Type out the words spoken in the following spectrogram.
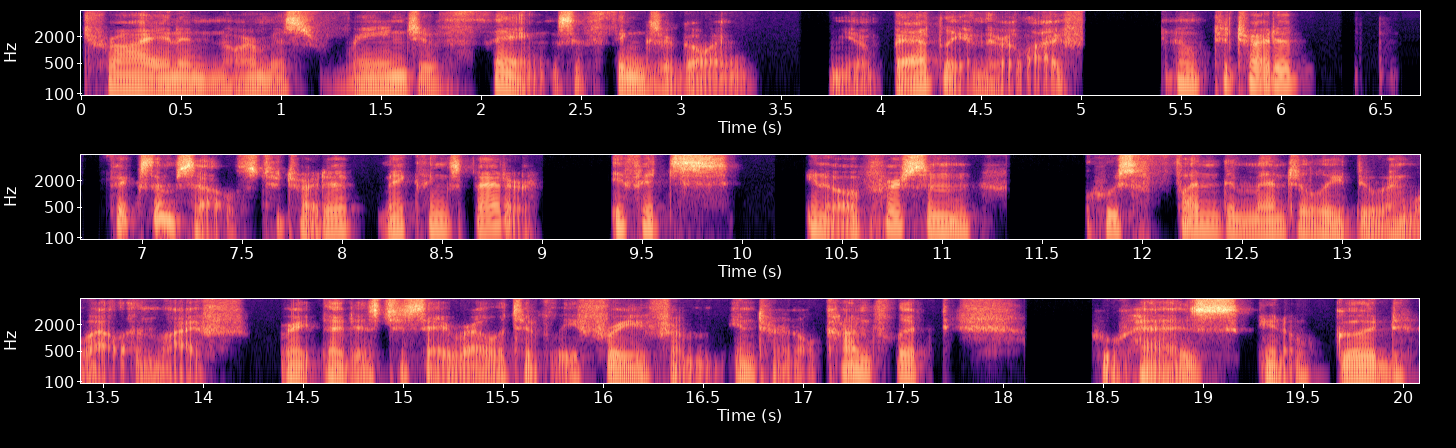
try an enormous range of things if things are going, you know, badly in their life, you know, to try to fix themselves, to try to make things better. If it's you know, a person who's fundamentally doing well in life, right? That is to say, relatively free from internal conflict, who has, you know, good,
